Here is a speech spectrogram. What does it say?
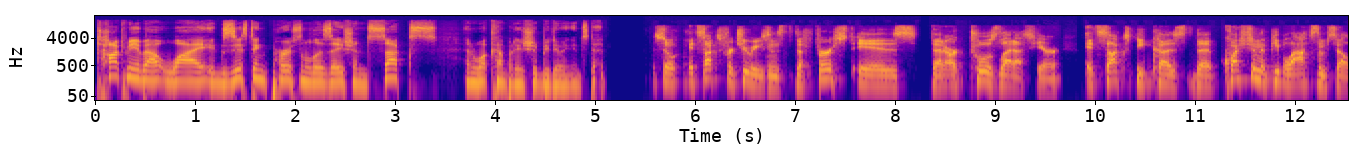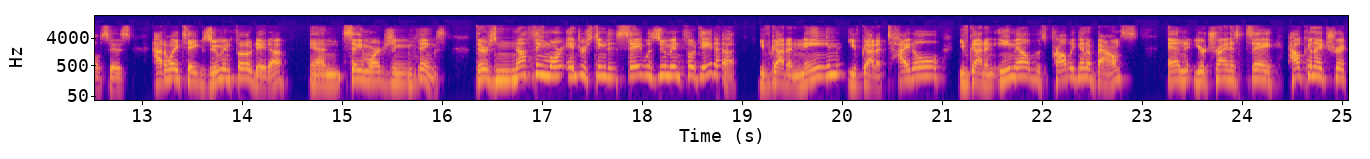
Talk to me about why existing personalization sucks and what companies should be doing instead. So it sucks for two reasons. The first is that our tools led us here. It sucks because the question that people ask themselves is how do I take ZoomInfo data and say more interesting things? There's nothing more interesting to say with ZoomInfo data. You've got a name, you've got a title, you've got an email that's probably going to bounce. And you're trying to say, how can I trick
